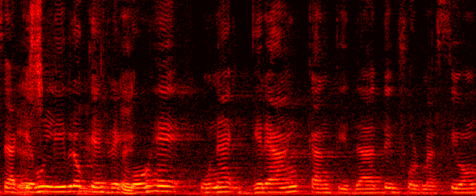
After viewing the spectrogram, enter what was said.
O sea, que es, un libro que recoge una gran cantidad de información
